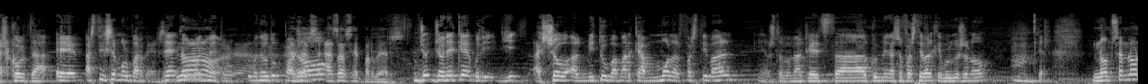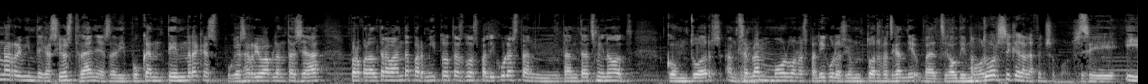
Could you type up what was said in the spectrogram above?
escolta, eh, estic sent molt pervers eh? No, no, no, admeto, ho admeto, però has, has de ser pervers. jo, jo crec que vull dir, això, el Me Too va marcar molt el festival i ens trobem aquesta culminació festival que vulguis o no No em sembla una reivindicació estranya, és a dir, puc entendre que es pogués arribar a plantejar, però per altra banda, per mi totes dues pel·lícules, tant, tant Touch Me Not com Tours, em semblen molt bones pel·lícules. Jo amb Tours vaig gaudir, vaig gaudir amb molt. Tours sí que la defenso molt sí. Sí, i,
